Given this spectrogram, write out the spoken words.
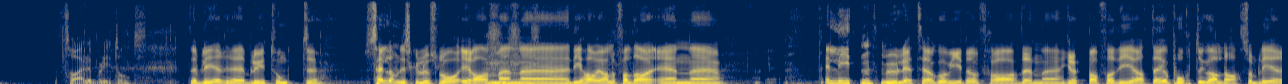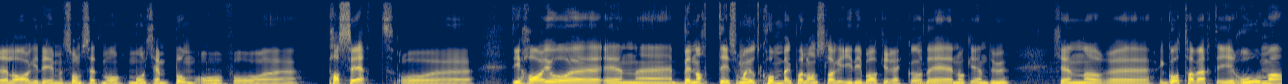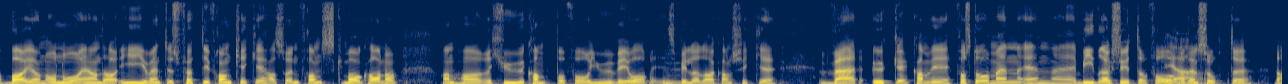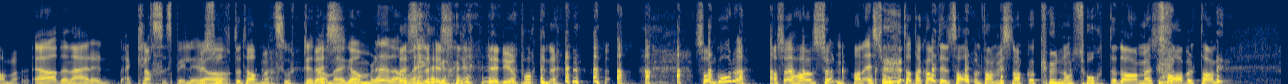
så er det blytungt. Det blir eh, blytungt eh, selv om de skulle slå Iran, men eh, de har i alle fall da en en liten mulighet til å gå videre fra denne gruppa. fordi at det er jo Portugal da som blir laget de sånn sett må, må kjempe om å få uh, passert. Og uh, de har jo uh, en Benatti som har gjort comeback på landslaget i de bakre rekker. Det er nok en du kjenner eh, godt. Har vært i Roma, Bayern, og nå er han da i Juventus. Født i Frankrike, altså en fransk marokkaner. Han har 20 kamper for Juve i år. Spiller da kanskje ikke hver uke, kan vi forstå, men en eh, bidragsyter for Ja. den sorte dame. Ja, den er, er klassespiller. Den og- sorte dame. Sorte dame. Gamle Det, dame. det, det, det er Dyreparken. Sånn går det. Altså, Jeg har en sønn. Han er så opptatt av Kaptein Sabeltann. Vi snakker kun om sorte dame, Sabeltann.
